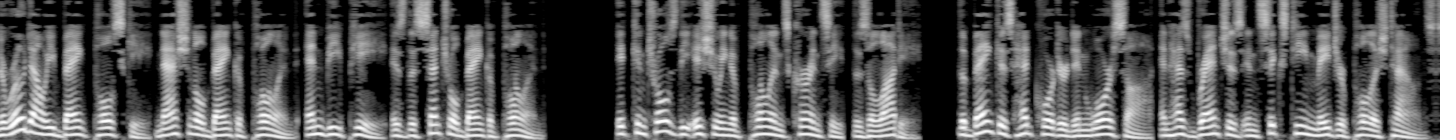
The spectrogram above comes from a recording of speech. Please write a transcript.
Narodowy Bank Polski National Bank of Poland, NBP is the central bank of Poland. It controls the issuing of Poland's currency, the zloty. The bank is headquartered in Warsaw, and has branches in 16 major Polish towns.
